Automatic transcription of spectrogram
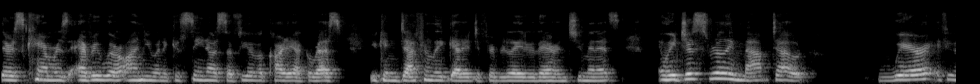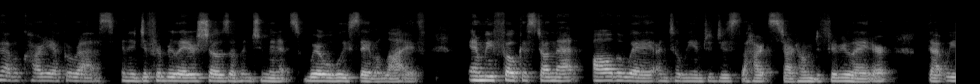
there's cameras everywhere on you in a casino. So if you have a cardiac arrest, you can definitely get a defibrillator there in two minutes. And we just really mapped out where, if you have a cardiac arrest and a defibrillator shows up in two minutes, where will we save a life? And we focused on that all the way until we introduced the HeartStart Home defibrillator that we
